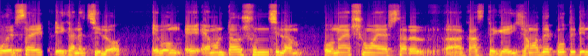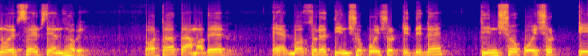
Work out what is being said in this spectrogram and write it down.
ওয়েবসাইট এখানে ছিল। এবং এমনটাও শুনছিলাম, কোনো এক সময় স্যারের কাছ থেকেই, আমাদের প্রতিদিন ওয়েবসাইট চেঞ্জ হবে। অর্থাৎ আমাদের এক বছরে তিনশো পঁয়ষট্টি দিনে তিনশো পঁয়ষট্টি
